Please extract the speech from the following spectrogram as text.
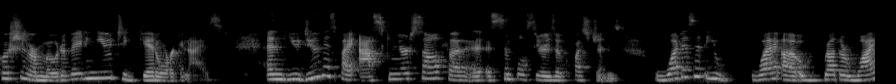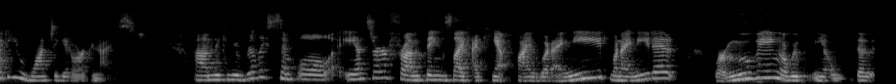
pushing or motivating you to get organized. And you do this by asking yourself a, a simple series of questions. What is it you, why, uh, brother, why do you want to get organized? Um, they can be really simple answer from things like I can't find what I need when I need it, We're moving, or we, you know, the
